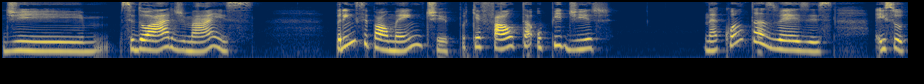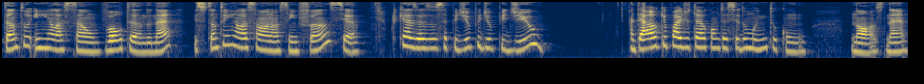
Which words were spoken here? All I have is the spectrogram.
de se doar demais principalmente porque falta o pedir. Né? Quantas vezes isso tanto em relação, voltando, né? Isso tanto em relação à nossa infância, porque às vezes você pediu, pediu, pediu, até algo que pode ter acontecido muito com nós, né?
